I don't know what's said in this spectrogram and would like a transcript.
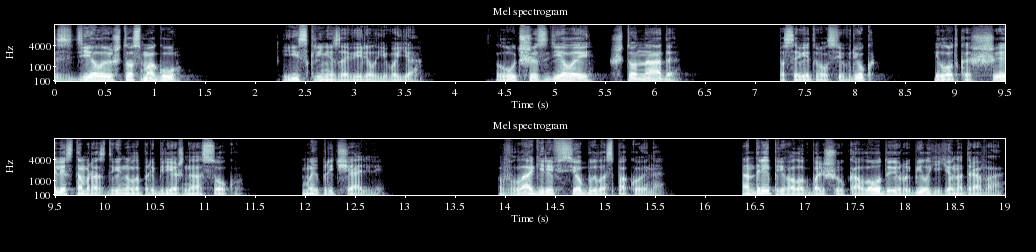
«Сделаю, что смогу», — искренне заверил его я. «Лучше сделай, что надо», — посоветовал Севрюк, и лодка с шелестом раздвинула прибрежную осоку. Мы причалили. В лагере все было спокойно. Андрей приволок большую колоду и рубил ее на дрова.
